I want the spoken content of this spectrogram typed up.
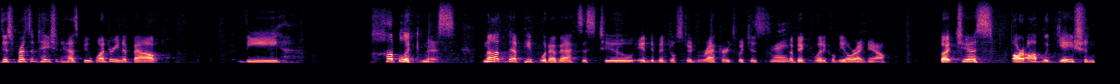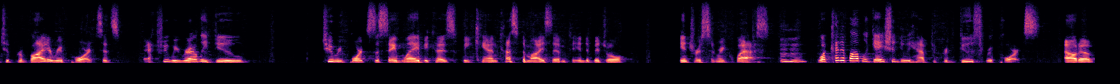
this presentation has me wondering about the publicness, not that people would have access to individual student records, which is Right. a big political deal right now, but just our obligation to provide a report, since actually we rarely do two reports the same way because we can customize them to individual interests and requests. hmm What kind of obligation do we have to produce reports out of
